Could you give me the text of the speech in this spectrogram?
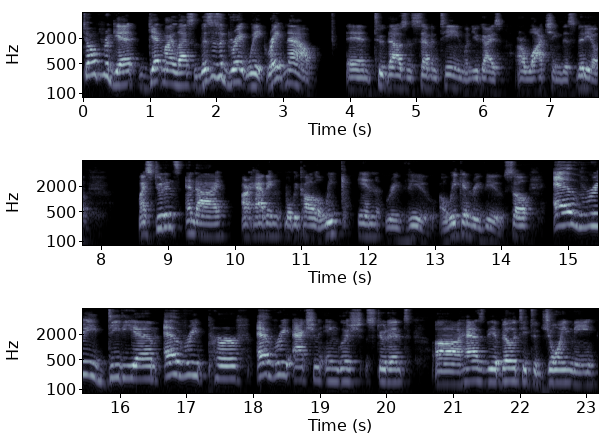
Don't forget, get my lesson. This is a great week. Right now, in 2017, when you guys are watching this video, my students and I are having what we call a week in review. A week in review. So every DDM, every perf, every Action English student uh, has the ability to join me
